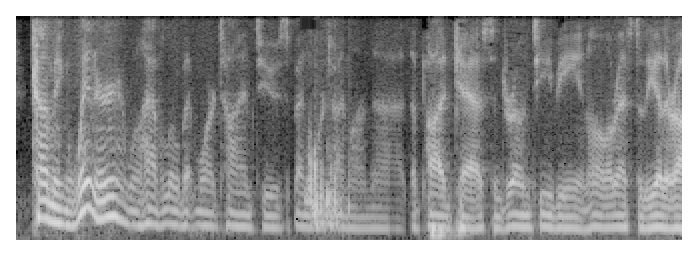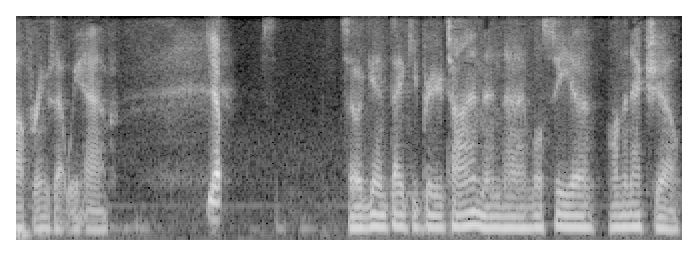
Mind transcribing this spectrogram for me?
coming winter, we'll have a little bit more time to spend more time on uh, the podcast and drone TV and all the rest of the other offerings that we have. Yep. So again, thank you for your time, and uh, we'll see you on the next show.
